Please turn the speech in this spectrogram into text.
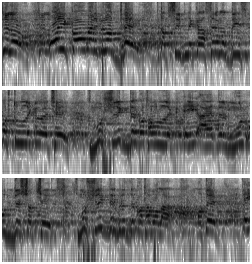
ছিল, ওই কমের বিরুদ্ধে তাফসির ইবনে কাসের মধ্যে স্পষ্ট উল্লেখ রয়েছে। মুশরিকদের কথা উল্লেখ, এই আয়াতের মূল উদ্দেশ্য হচ্ছে মুশরিকদের বিরুদ্ধে কথা বলা। অতএব এই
